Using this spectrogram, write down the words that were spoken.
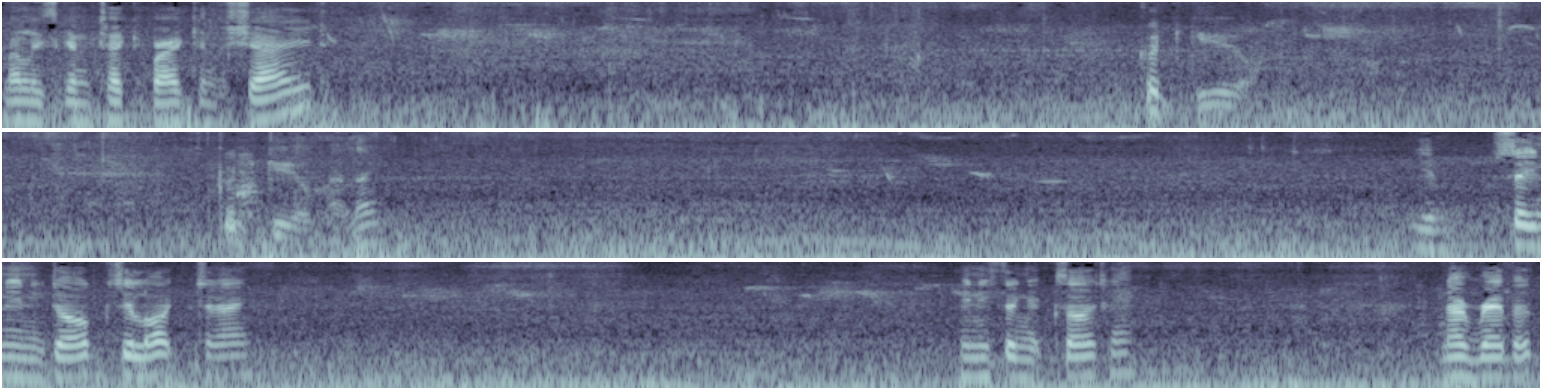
Millie's going to take a break in the shade. Good girl. Good girl, Millie. You've seen any dogs you like today? Anything exciting? No rabbits?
